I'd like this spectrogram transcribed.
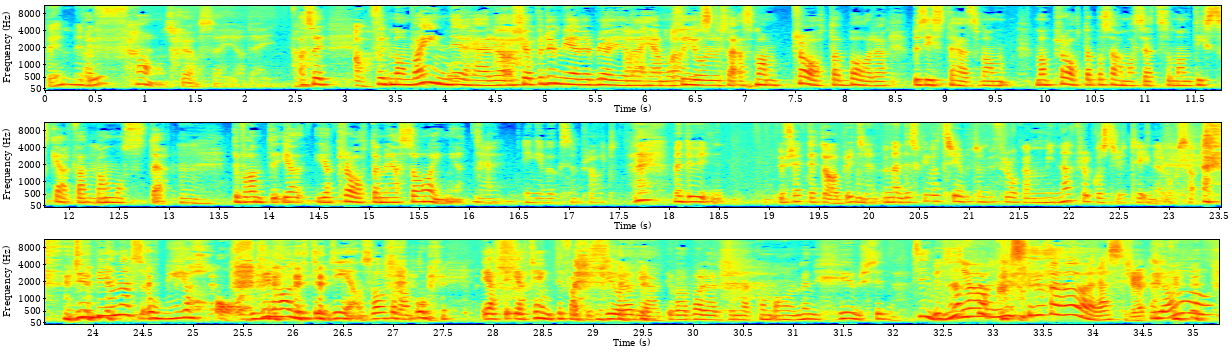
Vem är vad du? fan ska jag säga dig? Alltså, Ja. för man var inne i det här, ja, köper du med dig blöjorna Ja, hem och så gör du så här, alltså man pratar bara precis det här som man, man pratar på samma sätt som man diskar för att Mm. man måste. Mm. Det var inte, jag, jag pratade men jag sa inget. Nej, ingen vuxenprat. Men du, ursäkta att jag avbryter Mm. men det skulle vara trevligt om du frågar mina frukostrutiner också. Du menar så? Och jaha, du vill ha lite gensvar på dem. Och jag, jag tänkte faktiskt göra det. Det var bara att jag kom av. Men hur ser dina ja, nu ska du få höra. Ja.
